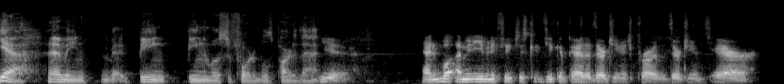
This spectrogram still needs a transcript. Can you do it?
Yeah, I mean, being being the most affordable is part of that. Yeah, and well, I mean, even if you just if you compare the 13 inch Pro to the 13 inch Air,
